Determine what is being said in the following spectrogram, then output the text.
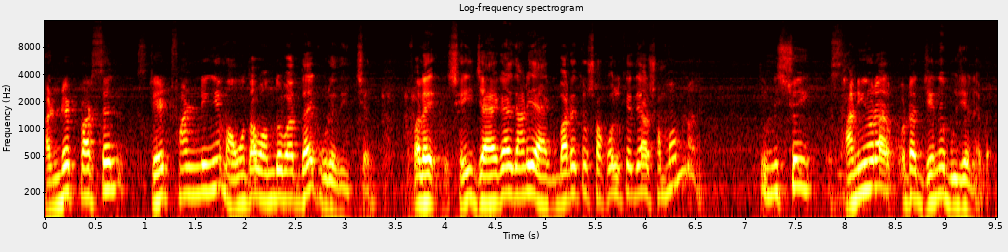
হান্ড্রেড পার্সেন্ট স্টেট ফান্ডিংয়ে মমতা বন্দ্যোপাধ্যায় করে দিচ্ছেন। ফলে সেই জায়গায় দাঁড়িয়ে একবারে তো সকলকে দেওয়া সম্ভব নয়। তো নিশ্চয়ই স্থানীয়রা ওটা জেনে বুঝে নেবেন।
